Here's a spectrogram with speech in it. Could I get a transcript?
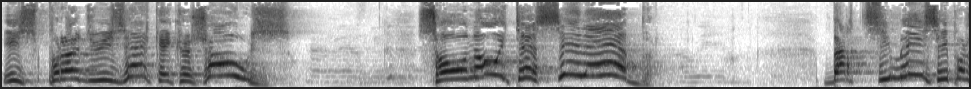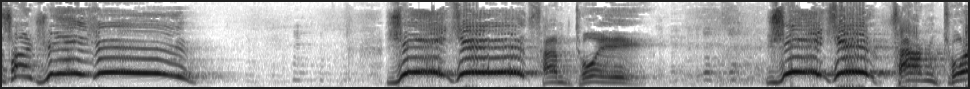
il se produisait quelque chose. Son nom était célèbre. Bartimée, c'est pour ça, Jésus! Jésus! Ferme-toi! Jésus! Ferme-toi!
